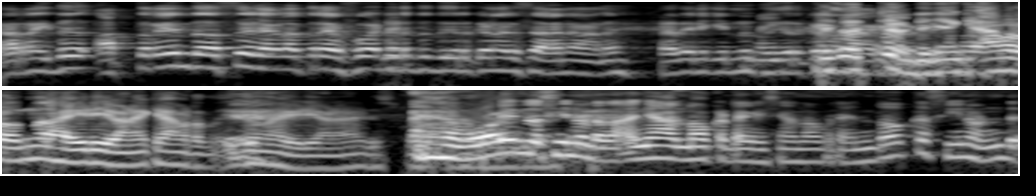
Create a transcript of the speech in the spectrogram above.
കാരണം ഇത് അത്രയും ദിവസം ഞങ്ങൾ അത്ര എഫേർട്ട് എടുത്ത് തീർക്കണ ഒരു സാധനമാണ്. അതെനിക്ക് ഇന്ന് തീർക്കണം. ഞാൻ ക്യാമറ ഒന്ന് ഹൈഡ് ചെയ്യണം ക്യാമറ ഇതൊന്ന് ഹൈഡ് ചെയ്യണം സീൻ ഉണ്ട്? ഞാൻ നോക്കട്ടെ ഞാൻ നോക്കട്ടെ. എന്തൊക്കെ സീൻ ഉണ്ട്?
